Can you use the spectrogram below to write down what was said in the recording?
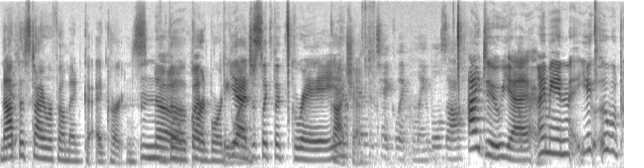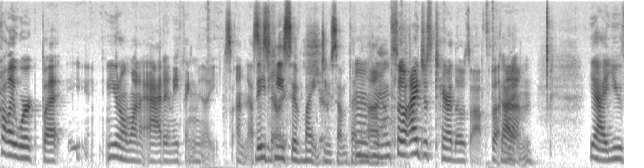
not the styrofoam egg, egg curtains. No, the but- cardboardy. Yeah, ones. just like the gray. gotcha. You have to take like labels off. I do, yeah. Okay. I mean, you, it would probably work, but you don't want to add anything that's unnecessary. The adhesive might do something. Huh? Mhm, So I just tear those off. But Got it. um, yeah, you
